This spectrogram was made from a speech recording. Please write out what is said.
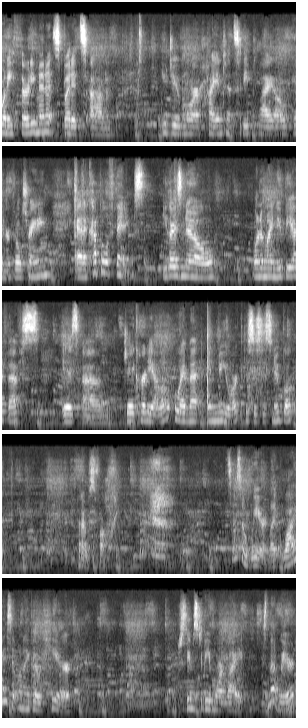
20, 30 minutes, but it's, um, you do more high intensity plyo interval training. And a couple of things. You guys know one of my new BFFs is um, Jay Cardiello, who I met in New York. This is his new book. I thought I was falling. It's also weird. Like, why is it when I go here, there seems to be more light? Isn't that weird?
